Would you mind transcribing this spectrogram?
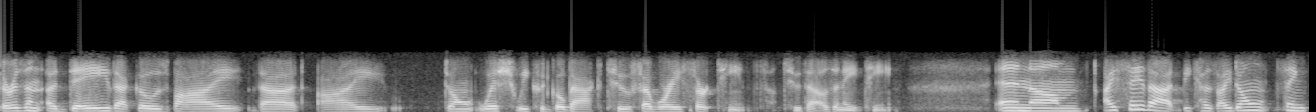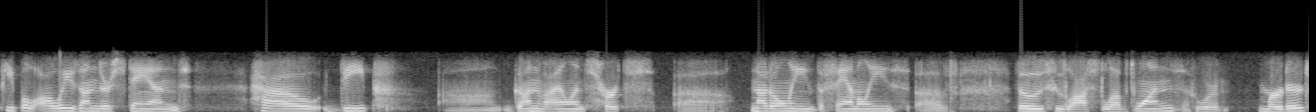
There isn't a day that goes by that I don't wish we could go back to February 13th, 2018. And um, I say that because I don't think people always understand how deep uh, gun violence hurts uh, not only the families of those who lost loved ones who were murdered,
